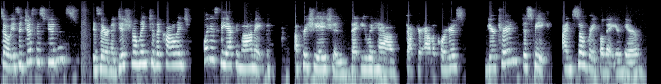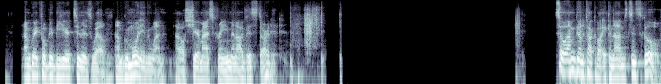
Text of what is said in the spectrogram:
So is it just the students? Is there an additional link to the college? What is the economic appreciation that you would have, Dr. Al McQuarters? Your turn to speak. I'm so grateful that you're here. I'm grateful to be here too as well. Um, good morning, everyone. I'll share my screen and I'll get started. So I'm going to talk about economics in school.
